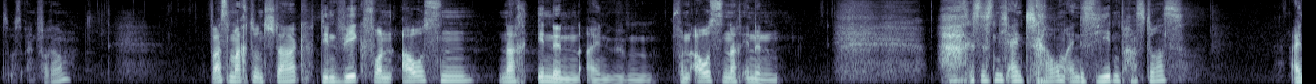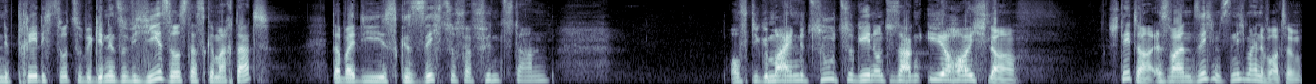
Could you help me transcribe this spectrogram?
so ist einfacher. Was macht uns stark? Den Weg von außen nach innen einüben. Von außen nach innen. Ach, ist es nicht ein Traum eines jeden Pastors? Eine Predigt so zu beginnen, so wie Jesus das gemacht hat? Dabei dieses Gesicht zu verfinstern, auf die Gemeinde zuzugehen und zu sagen, ihr Heuchler, Steht da. Es waren nicht, nicht meine Worte.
